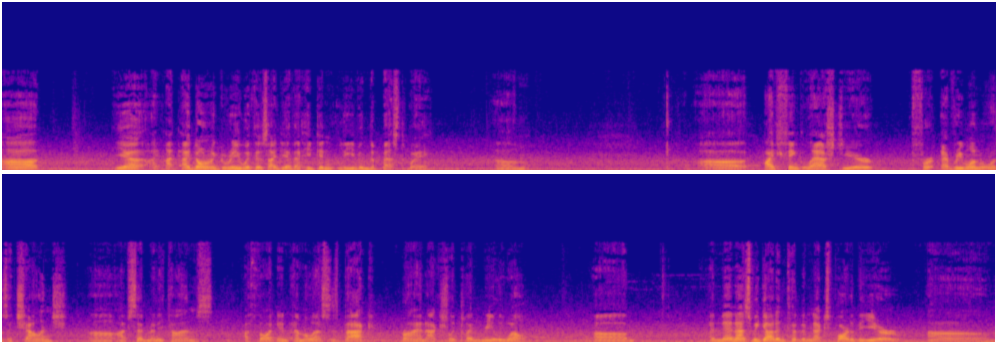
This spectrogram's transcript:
Uh, yeah, I- I don't agree with this idea that he didn't leave in the best way. Um, uh, I think last year for everyone was a challenge. Uh, I've said many times, I thought in MLS's back, Brian actually played really well. Um, and then as we got into the next part of the year, um,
